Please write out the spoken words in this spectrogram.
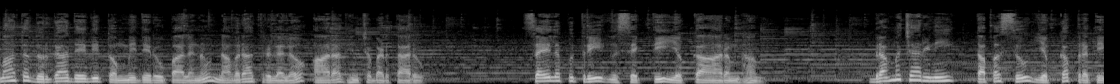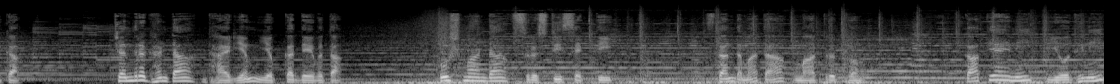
మాత దుర్గాదేవి తొమ్మిది రూపాలను నవరాత్రులలో ఆరాధించబడతారు. శైలపుత్రి శక్తి యొక్క ఆరంభం. బ్రహ్మచారిణి తపస్సు యొక్క ప్రతీక. చంద్రఘంట ధైర్యం యొక్క దేవత. కుష్మాండ సృష్టి శక్తి. స్కందమాత మాతృత్వం. కాత్యాయని యోధిని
